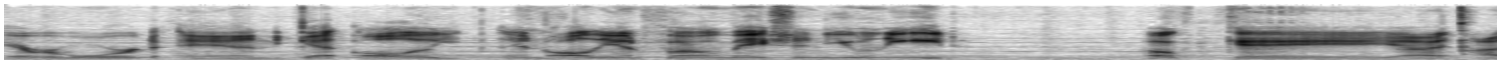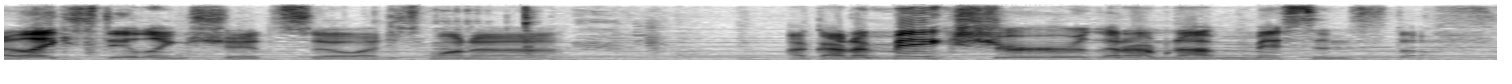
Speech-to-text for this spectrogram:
Ereward, and get all in all the information you need. Okay, I, I like stealing shit, so I just wanna... I gotta make sure that I'm not missing stuff.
